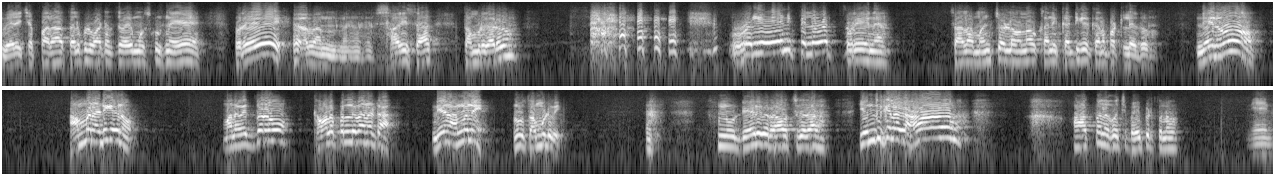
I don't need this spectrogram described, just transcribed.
వేరే చెప్పాలా? తలుపులు వాటంతా ఏం మూసుకుంటున్నాయే. ఒరే సారీ సార్. తమ్ముడు గారు? ఒరేని పిల్లవచ్చు ఒరేనా చాలా మంచోళ్ళ ఉన్నావు కానీ కంటికి కనపట్టలేదు. నేను అమ్మని అడిగాను. మనమిద్దరం కవల పిల్లవేనట నేను అన్ననే నువ్వు తమ్ముడివి. నువ్వు నేరుగా రావచ్చు కదా. ఎందుకు ఇలాగా ఆత్మలకు వచ్చి భయపెడుతున్నావు. నేను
